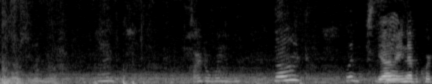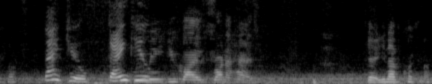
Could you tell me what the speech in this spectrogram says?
Close the window. So do we. No. Yeah, but never quick enough. Thank you. Thank You you. mean you guys run ahead? Yeah, you're never quick enough.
